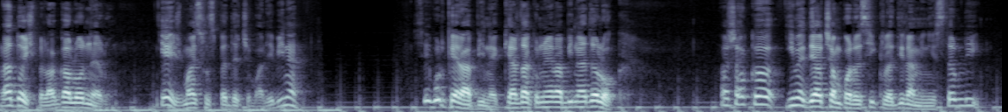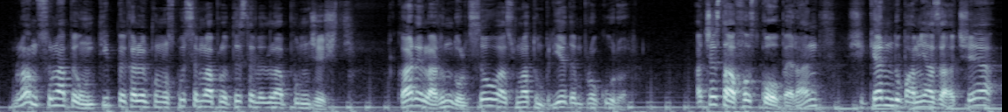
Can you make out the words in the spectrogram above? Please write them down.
La 12, la Galonero. Ești mai sus pe Decebal, e bine? Sigur că era bine, chiar dacă nu era bine deloc. Așa că, imediat ce am părăsit clădirea ministerului, l-am sunat pe un tip pe care îl cunoscusem la protestele de la Pungești care la rândul său a sunat un prieten procuror. Acesta a fost cooperant și chiar în după amiaza aceea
